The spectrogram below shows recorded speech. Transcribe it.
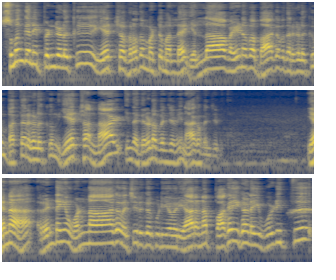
சுமங்கலி பெண்களுக்கு ஏற்ற விரதம் மட்டுமல்ல எல்லா வைணவ பாகவதர்களுக்கும் பக்தர்களுக்கும் ஏற்ற நாள் இந்த கருட பஞ்சமி நாகபஞ்சமி ஏன்னா ரெண்டையும் ஒன்றாக வச்சிருக்கக்கூடியவர் யாருன்னா பகைகளை ஒழித்து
